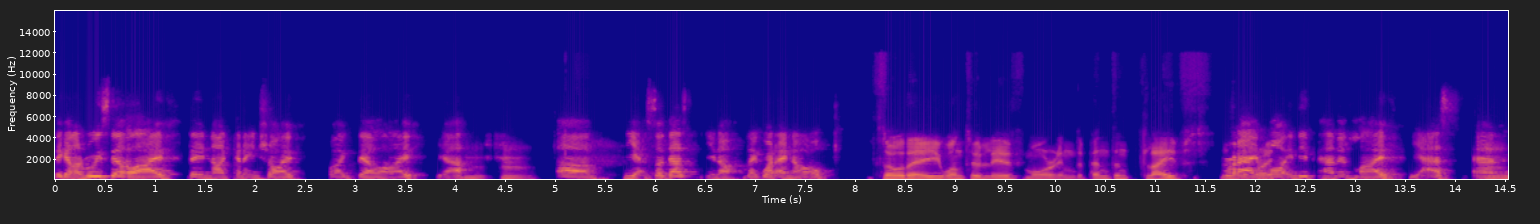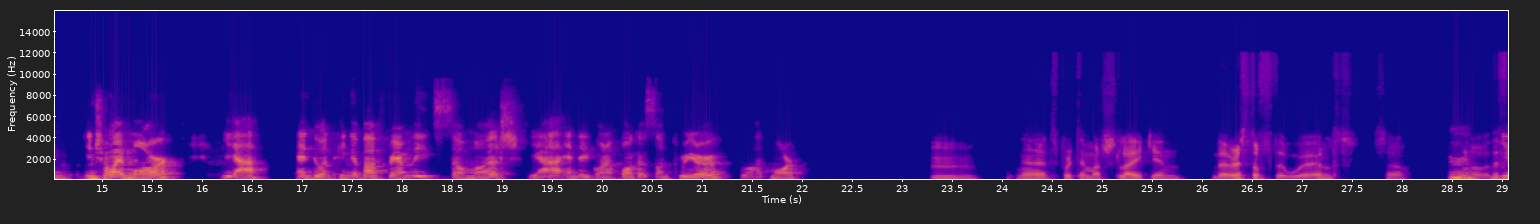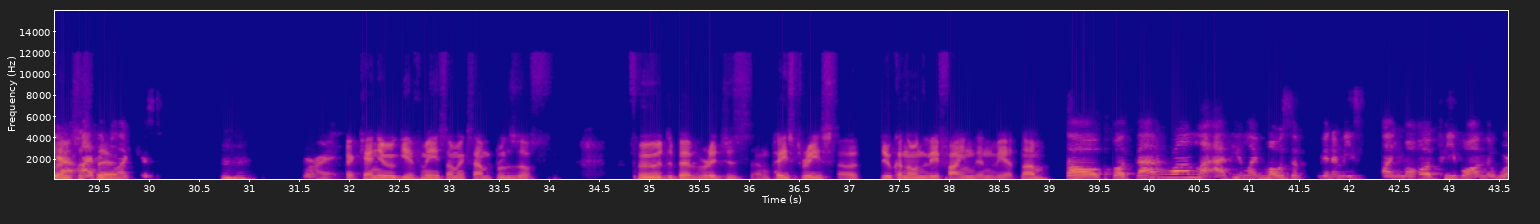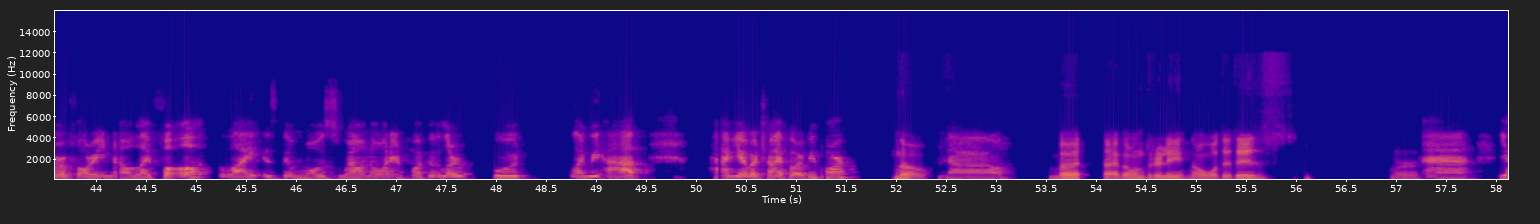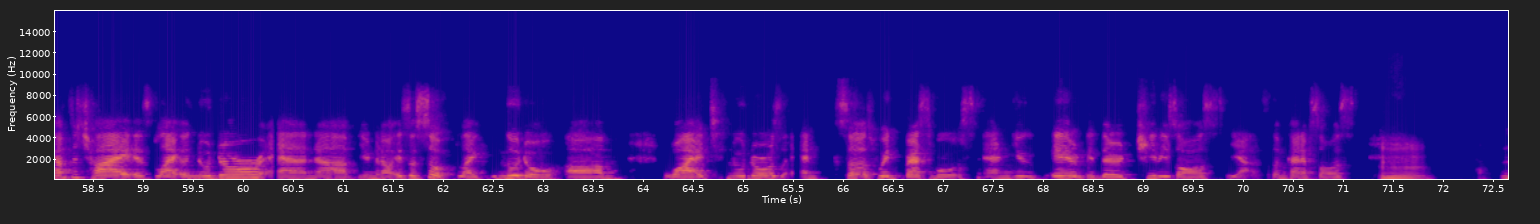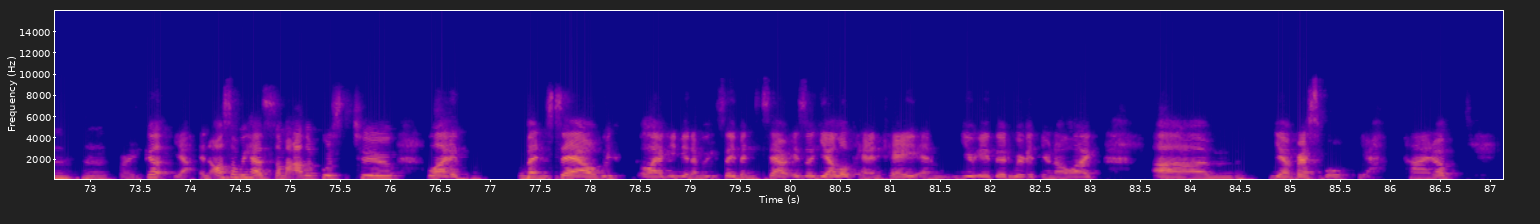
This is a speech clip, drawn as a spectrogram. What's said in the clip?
they're gonna ruin their life. They're not gonna enjoy like their life. Yeah. Mhm. um yeah so that's you know like what i know. So they want to live more independent lives? is that right more independent life yes and enjoy more. Yeah and don't think about family so much yeah and they're gonna focus on career a lot more Mm. Yeah, it's pretty much like in the rest of the world. So Mm, No yeah, differences I think there. like it's mhm, right. uh, can you give me some examples of food, beverages, and pastries that you can only find in Vietnam? So for that one, like I think like most of Vietnamese, like more people on the world already know like pho, like is the most well known and popular food like we have. Have you ever tried pho before? No, No. but I don't really know what it is. Or Uh, you have to try. It's like a noodle, and uh, you know, it's a soup like noodle, um, white noodles and served with vegetables, and you eat it with the chili sauce. Yeah, some kind of sauce. Mm, Mm-hmm, very good. Yeah, and also we have some other foods too, like bánh xèo. We like in Vietnam we say bánh xèo. It's a yellow pancake, and you eat it with you know like um yeah vegetable. Yeah, kind of,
